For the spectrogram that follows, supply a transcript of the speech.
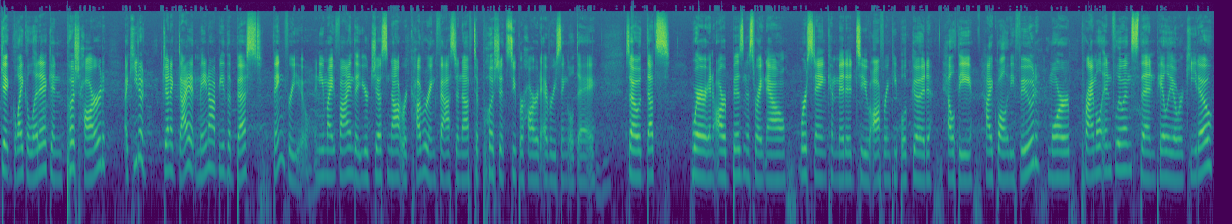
get glycolytic and push hard, a ketogenic diet may not be the best thing for you. And you might find that you're just not recovering fast enough to push it super hard every single day. Mm-hmm. So that's where in our business right now, we're staying committed to offering people good, healthy, high quality food, more primal influence than paleo or keto.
